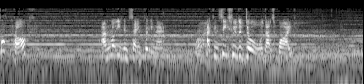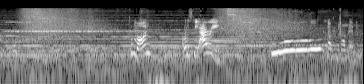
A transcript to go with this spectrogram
Fuck off! I'm not even setting foot in there. Why? I can see through the door, that's why. Come on. I want to see Ari. Ooh, nothing's happening.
